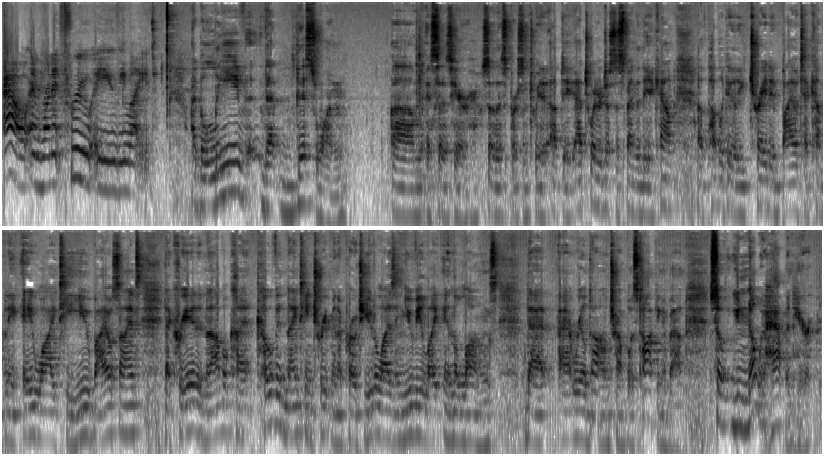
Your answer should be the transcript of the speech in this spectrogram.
out and run it through a UV light. I believe that this one, um, it says here. So this person tweeted update. Uh, Twitter just suspended the account of publicly traded biotech company AYTU Bioscience that created a novel COVID 19 treatment approach utilizing UV light in the lungs that at real Donald Trump was talking about. So you know what happened here.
